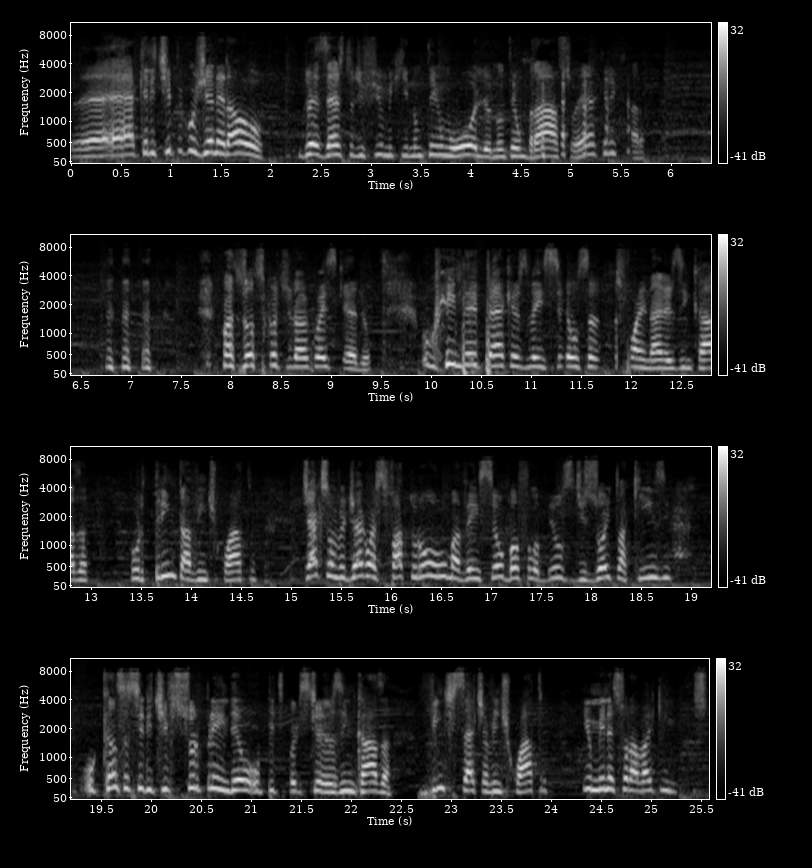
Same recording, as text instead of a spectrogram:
É, é aquele típico general do exército de filme que não tem um olho, não tem um braço, é aquele cara. Mas vamos continuar com a schedule. O Green Bay Packers venceu os 49ers em casa por 30 a 24. Jacksonville Jaguars faturou uma, venceu o Buffalo Bills 18 a 15. O Kansas City Chiefs surpreendeu o Pittsburgh Steelers em casa 27 a 24. E o Minnesota Vikings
